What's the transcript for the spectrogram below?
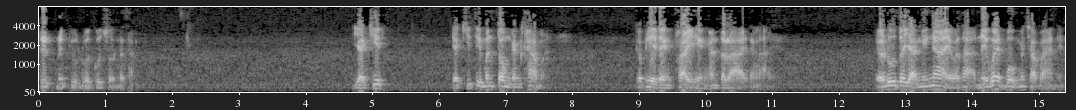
ตรึกนึกอยู่ด้วยกุศลธรรม อย่าคิด อย่าคิดที่มันตรงกันข้ามกับเพแห่งภัยแห่งอันตรายทั้งหลายเราดูตัวอย่างง่ายๆว่าถ้าในแวดวงของชาวบ้านเนี่ย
